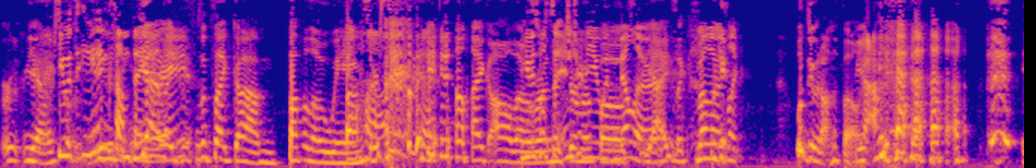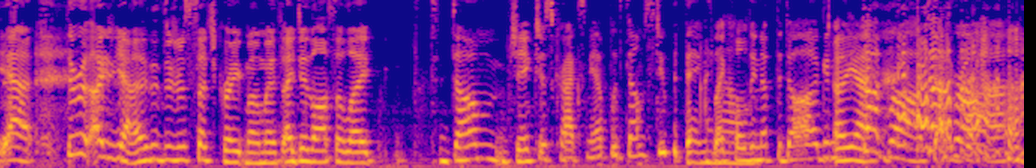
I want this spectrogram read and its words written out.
or, yeah He was eating something, Yeah, right? like, looked like um, buffalo wings or Uh-huh. something. You know, like all over. He was supposed to interview with. Miller. Yeah, he's like Miller's "Okay, like, We'll do it on the phone. Yeah. yeah. There were, I, yeah, there's just such great moments. I did also like dumb. Jake just cracks me up with dumb, stupid things like holding up the dog and Oh, yeah. dog bra, dog bra.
